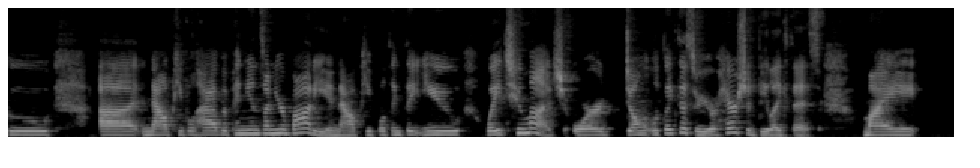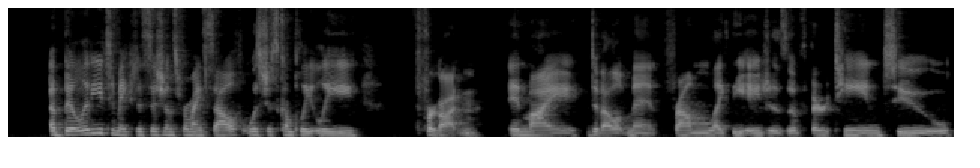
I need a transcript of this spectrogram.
who uh, now people have opinions on your body and now people think that you weigh too much or don't look like this or your hair should be like this. My ability to make decisions for myself was just completely forgotten in my development from like the ages of 13 to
